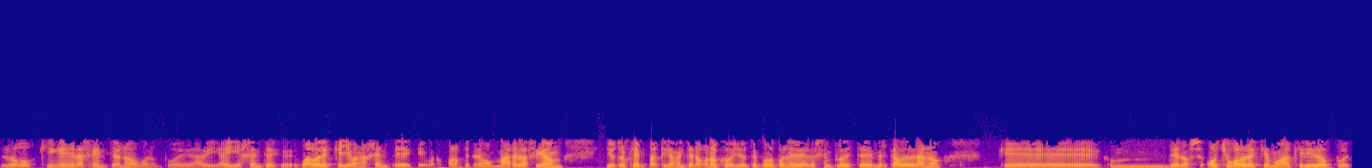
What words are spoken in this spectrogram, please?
Luego, ¿quién es el agente o no? Bueno, pues hay, hay agentes, jugadores que llevan a gente que, bueno, con los que tenemos más relación y otros que prácticamente no conozco. Yo te puedo poner el ejemplo de este mercado de verano, que de los ocho jugadores que hemos adquirido, pues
